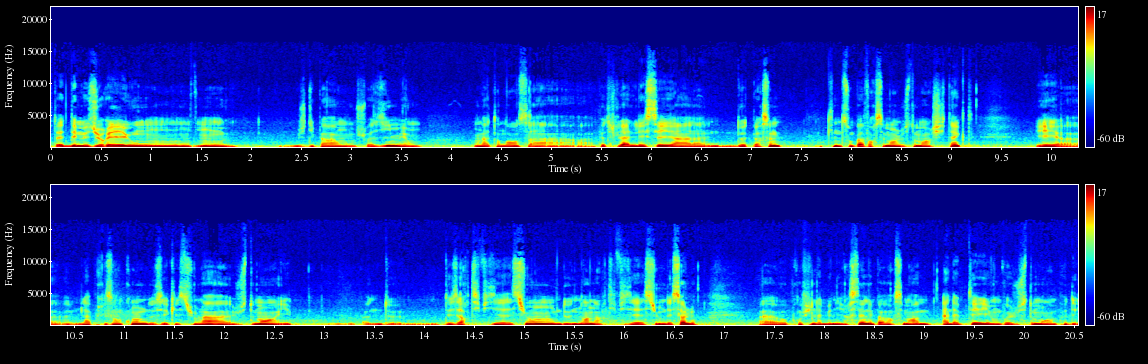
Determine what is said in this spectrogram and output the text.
peut-être démesurée, où on, je dis pas on choisit, mais on, a tendance à, peut-être la laisser à d'autres personnes qui ne sont pas forcément justement architectes. Et la prise en compte de ces questions-là, justement, est de désartificialisation, de non-artificialisation des sols euh, au profit de la biodiversité n'est pas forcément adapté et on voit justement un peu des,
